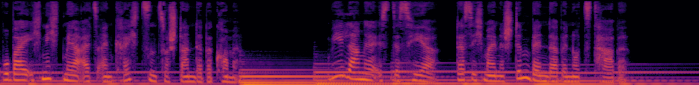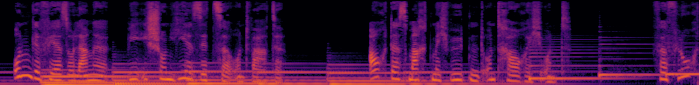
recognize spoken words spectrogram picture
wobei ich nicht mehr als ein Krächzen zustande bekomme. Wie lange ist es her, dass ich meine Stimmbänder benutzt habe? Ungefähr so lange, wie ich schon hier sitze und warte. Auch das macht mich wütend und traurig und verflucht,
